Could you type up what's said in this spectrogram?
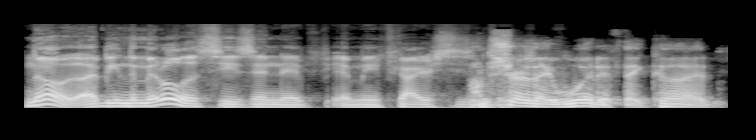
No, I mean the middle of the season. If I mean, if you got your season, I'm sure they would if they could.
